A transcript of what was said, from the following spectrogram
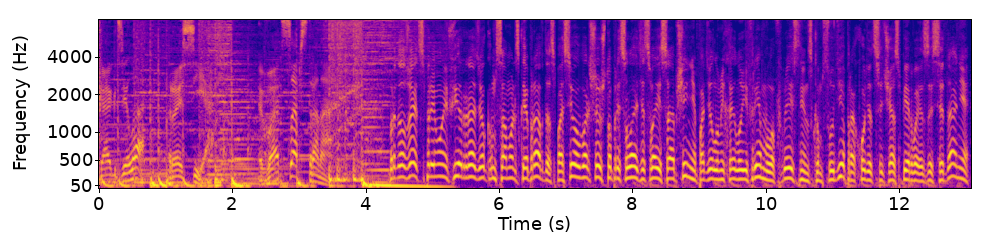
Как дела, Россия? Ватсап-страна! страна Продолжается прямой эфир радио «Комсомольская правда». Спасибо большое, что присылаете свои сообщения по делу Михаила Ефремова. В Пресненском суде проходит сейчас первое заседание.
